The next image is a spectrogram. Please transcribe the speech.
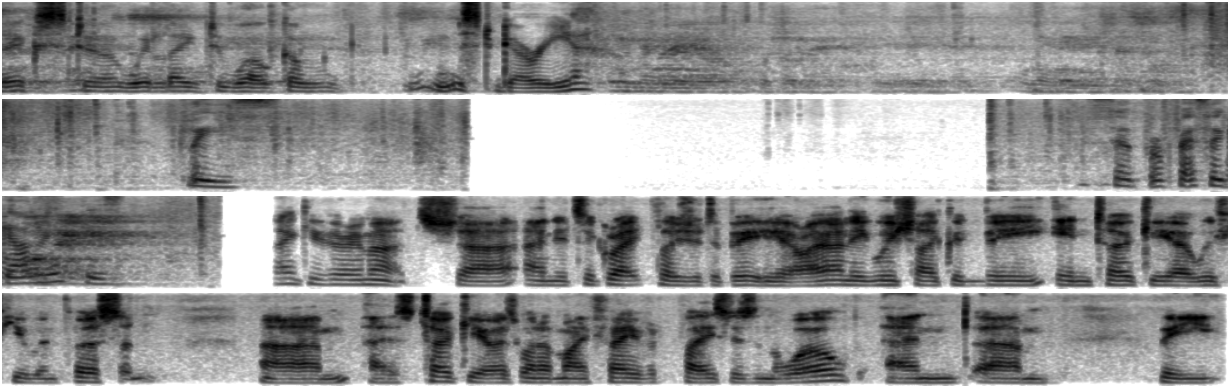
Next, uh, we'd like to welcome Mr. Garia. Please. So, Professor Garia, please. Thank you very much. Uh, and it's a great pleasure to be here. I only wish I could be in Tokyo with you in person, um, as Tokyo is one of my favorite places in the world. And um, the,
